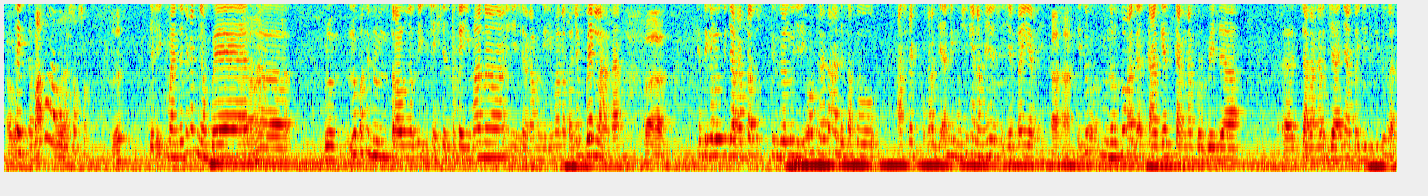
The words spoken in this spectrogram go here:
apa? Eh, nggak apa-apa, nggak apa-apa, Oh. sok-sok. Terus? Jadi mindsetnya kan ngeband, Ah. eh, belum, lu pasti belum terlalu ngerti session tuh kayak gimana, ngisi rekaman kayak gimana, taunya band lah kan. Ah, Ketika lu ke Jakarta terus tiba lu jadi, oh ternyata ada satu aspek pekerjaan di musik yang namanya session player nih. ah. Itu menurut lu agak kaget karena berbeda eh, cara kerjanya atau gitu-gitu nggak?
